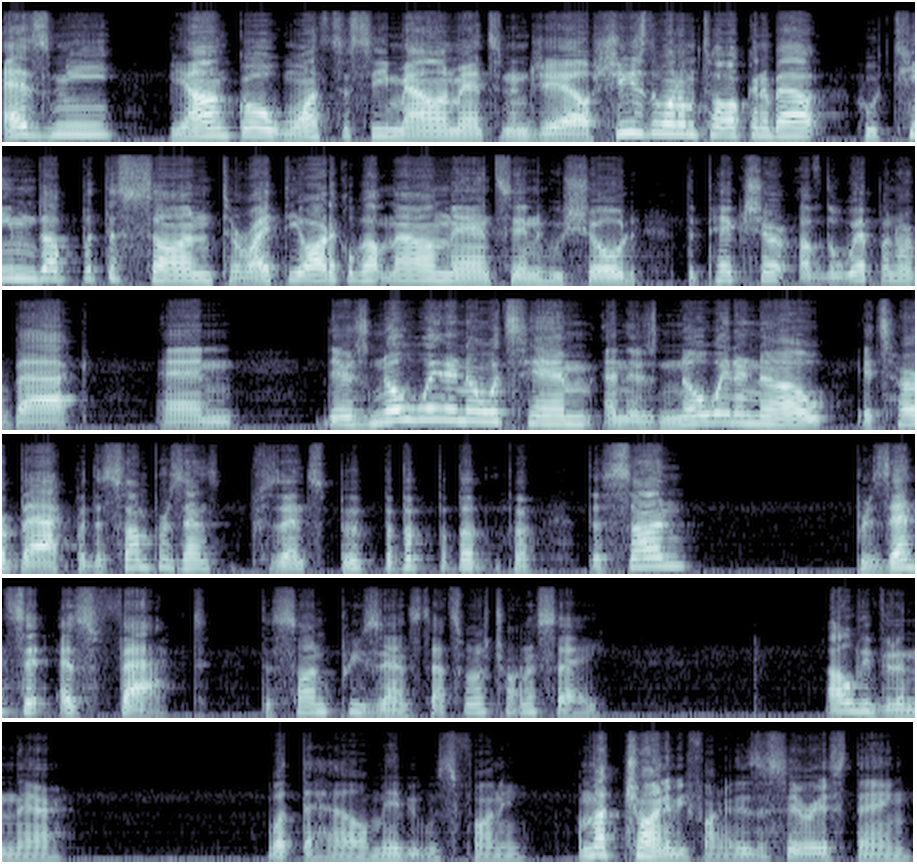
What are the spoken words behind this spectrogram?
Esme Bianco wants to see Marilyn Manson in jail. She's the one I'm talking about who teamed up with The Sun to write the article about Marilyn Manson, who showed the picture of the whip on her back, and there's no way to know it's him, and there's no way to know it's her back, but the Sun presents, presents, the Sun presents it as fact. The Sun presents, that's what I was trying to say. I'll leave it in there. What the hell, maybe it was funny. I'm not trying to be funny, this is a serious thing.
